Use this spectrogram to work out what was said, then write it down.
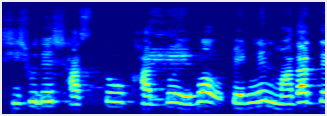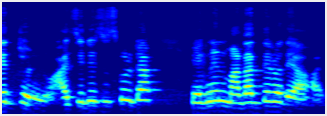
শিশুদের স্বাস্থ্য, খাদ্য এবং প্রেগনেন্ট মাদারদের জন্য আইসিডিএস স্কুলটা প্রেগনেন্ট মাদারদেরও দেওয়া হয়।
